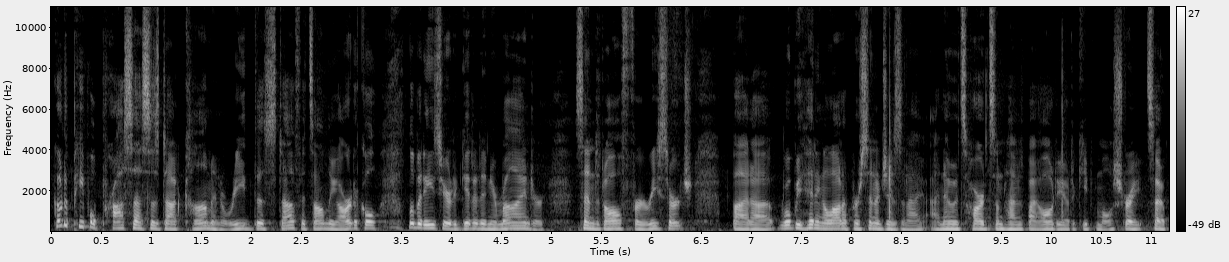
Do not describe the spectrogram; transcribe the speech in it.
Go to peopleprocesses.com and read this stuff. It's on the article. A little bit easier to get it in your mind or send it off for research. But uh, we'll be hitting a lot of percentages, and I, I know it's hard sometimes by audio to keep them all straight. So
